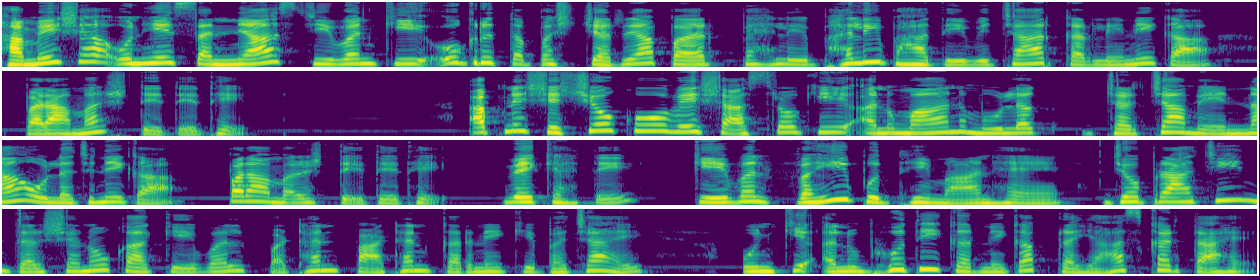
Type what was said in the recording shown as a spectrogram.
हमेशा उन्हें संन्यास जीवन की उग्र तपश्चर्या पर पहले भली भांति विचार कर लेने का परामर्श देते थे। अपने शिष्यों को वे शास्त्रों की अनुमान मूलक चर्चा में न उलझने का परामर्श देते थे। वे कहते, केवल वही बुद्धिमान है जो प्राचीन दर्शनों का केवल पठन पाठन करने के बजाय उनकी अनुभूति करने का प्रयास करता है।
